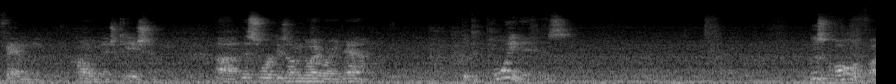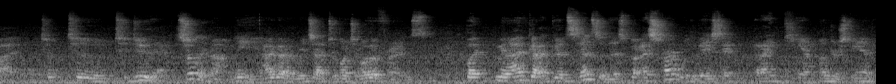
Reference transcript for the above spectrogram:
family, home, education. Uh, this work is ongoing right now. But the point is, who's qualified to, to, to do that? Certainly not me. I've got to reach out to a bunch of other friends. But I mean, I've got a good sense of this, but I start with the basic that I can't understand.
